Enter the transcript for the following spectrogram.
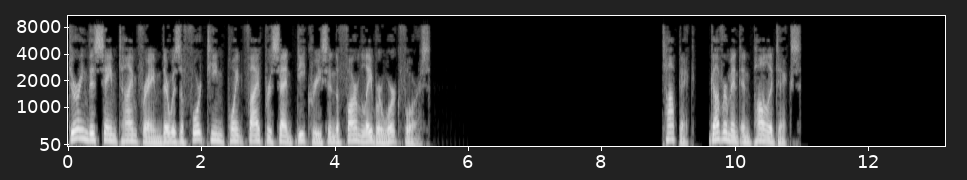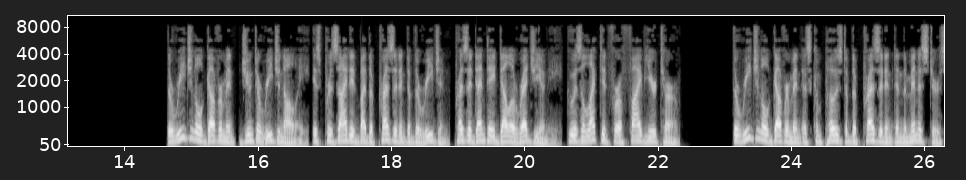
During this same timeframe there was a 14.5% decrease in the farm labor workforce. Government and politics The regional government Giunta Regionale is presided by the president of the region Presidente della Regione, who is elected for a five-year term. The regional government is composed of the president and the ministers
